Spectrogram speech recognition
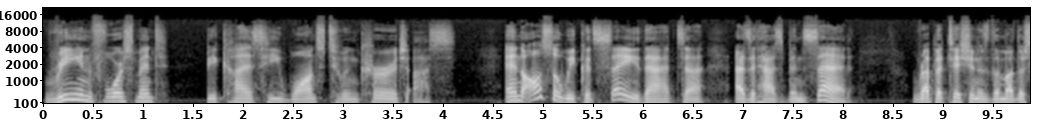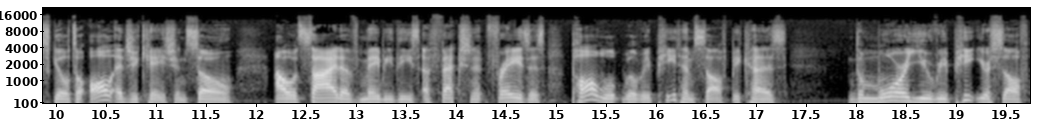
Reinforcement because he wants to encourage us. And also, we could say that, uh, as it has been said, repetition is the mother skill to all education. So, outside of maybe these affectionate phrases, Paul will, will repeat himself because the more you repeat yourself,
